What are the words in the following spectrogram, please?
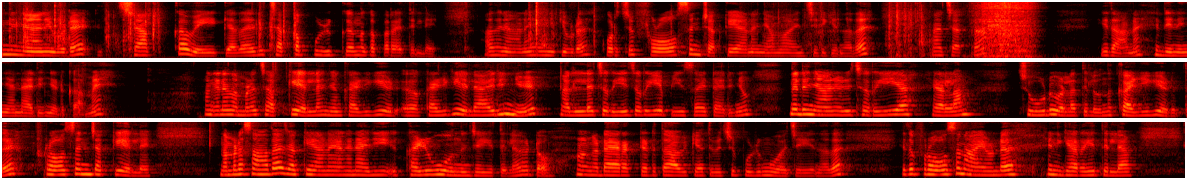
ഇന്ന് ഞാനിവിടെ ചക്ക വേവിക്കുക അതായത് ചക്കപ്പുഴുക്ക് എന്നൊക്കെ പറയത്തില്ലേ? അതിനാണ് എനിക്കിവിടെ കുറച്ച് ഫ്രോസൺ ചക്കയാണ് ഞാൻ വാങ്ങിച്ചിരിക്കുന്നത്. ആ ചക്ക ഇതാണ്. ഇതിന് ഞാൻ അരിഞ്ഞെടുക്കാമേ. അങ്ങനെ നമ്മുടെ ചക്കയെല്ലാം ഞാൻ കഴുകി കഴുകിയെല്ലാം അരിഞ്ഞ് നല്ല ചെറിയ ചെറിയ പീസായിട്ട് അരിഞ്ഞു. എന്നിട്ട് ഞാനൊരു ചെറിയ ഇളം ചൂടുവെള്ളത്തിലൊന്ന് കഴുകിയെടുത്ത് ഫ്രോസൺ ചക്കയല്ലേ നമ്മുടെ സാധാ ചക്കയാണെങ്കിൽ അങ്ങനെ അരി കഴുകുകയൊന്നും ചെയ്യത്തില്ല കേട്ടോ. അങ്ങ് ഡയറക്റ്റ് എടുത്ത് ആവിക്കകത്ത് വെച്ച് പുഴുങ്ങുകയാണ് ചെയ്യുന്നത്. ഇത് ഫ്രോസൺ ആയതുകൊണ്ട് എനിക്കറിയത്തില്ല.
